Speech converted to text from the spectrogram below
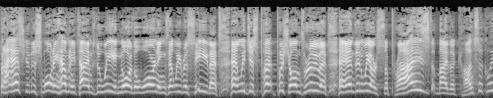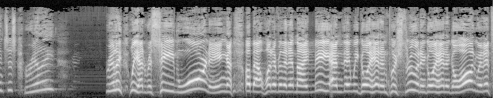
But I ask you this morning, how many times do we ignore the warnings that we receive and, and we just pu- push on through and, and then we are surprised by the consequences? Really? Really? We had received warning about whatever that it might be, and then we go ahead and push through it and go ahead and go on with it.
